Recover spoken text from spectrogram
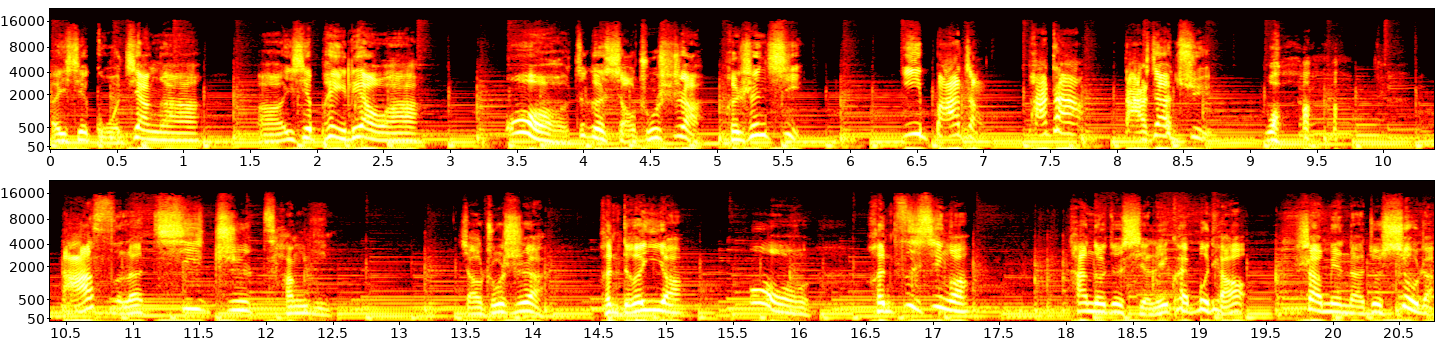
啊，一些果酱啊，啊，一些配料啊，哦，这个小厨师啊，很生气，一巴掌啪嗒打下去，哇，打死了七只苍蝇。小厨师啊，很得意啊，哦，很自信哦，他呢就写了一块布条，上面呢就绣着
